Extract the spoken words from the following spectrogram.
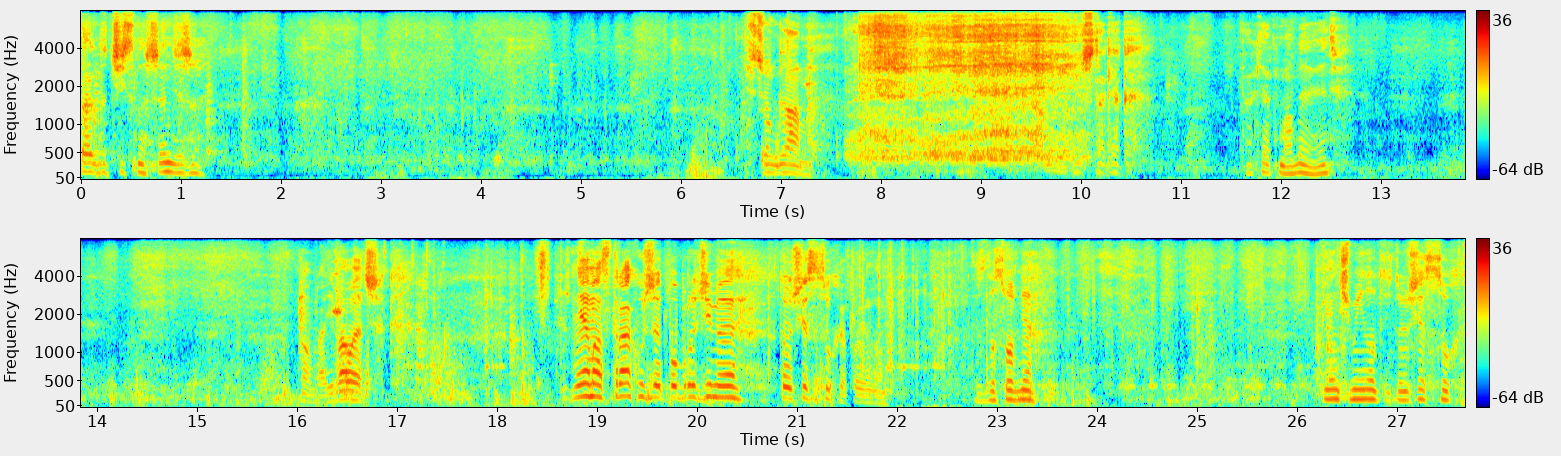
Tak docisnę wszędzie, że ściągamy. Już tak jak tak jak ma być. Dobra, i wałeczek. Nie ma strachu, że pobrudzimy, to już jest suche, powiem wam. To jest dosłownie 5 minut i to już jest suche.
